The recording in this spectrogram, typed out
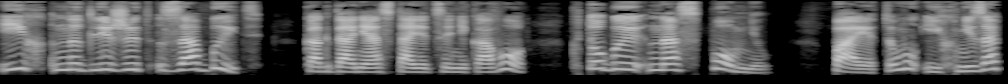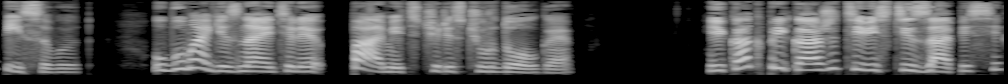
Их надлежит забыть, когда не останется никого, кто бы нас помнил. Поэтому их не записывают. У бумаги, знаете ли, память чересчур долгая. И как прикажете вести записи?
